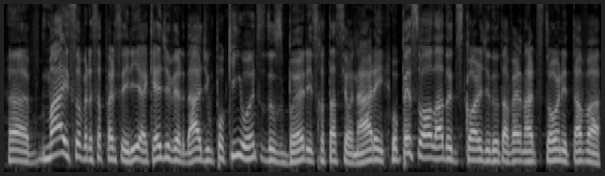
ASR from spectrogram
uh, mais sobre essa parceria, que é de verdade, um pouquinho antes dos buddies rotacionarem, o pessoal lá do Discord do Taverna Hearthstone tava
